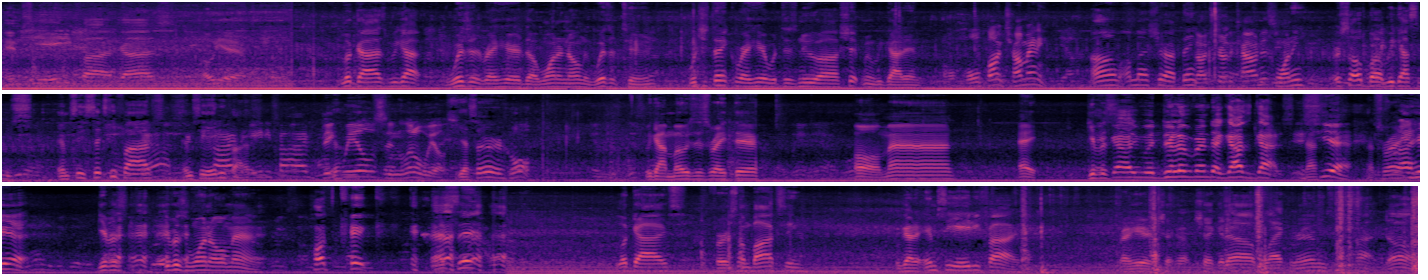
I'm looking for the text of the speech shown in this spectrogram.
MC85, guys. Oh yeah. Look, guys, we got Wizard right here, the one and only Wizard tune. What you think right here with this new uh, shipment we got in? A whole bunch. How many? Um, I'm not sure. I think Not sure the count is. 20 or so, but we got some MC65s, MC85s. 85, big wheels and little wheels. Yes, sir. Cool. We got Moses right there. Oh man. Hey, give us Guys, we're delivering the gas gas. It's That's- here. that's It's right. Right here. give us give us one old man. Hot cake. That's it. Look, guys, first unboxing. We got an MC85 right here. Check out, check it out. Black rims, hot dog,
